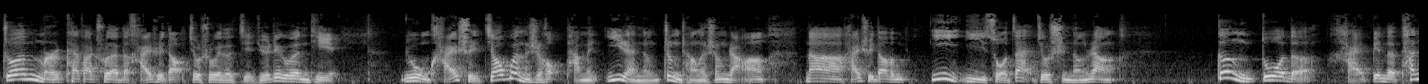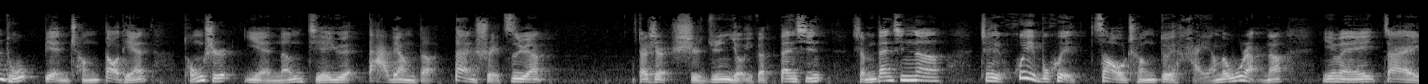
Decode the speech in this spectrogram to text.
专门开发出来的海水稻就是为了解决这个问题。用海水浇灌的时候，它们依然能正常的生长。那海水稻的意义所在，就是能让。更多的海边的滩涂变成稻田，同时也能节约大量的淡水资源。但是史军有一个担心，什么担心呢？这会不会造成对海洋的污染呢？因为在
